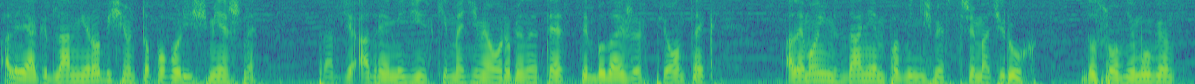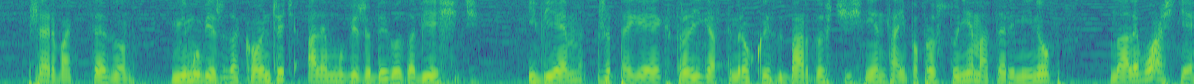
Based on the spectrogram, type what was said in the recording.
ale jak dla mnie robi się to powoli śmieszne. Wprawdzie Adrian Miedziński będzie miał robione testy bodajże w piątek, ale moim zdaniem powinniśmy wstrzymać ruch. Dosłownie mówiąc, przerwać sezon. Nie mówię, że zakończyć, ale mówię, żeby go zawiesić. I wiem, że PG Ekstraliga w tym roku jest bardzo ściśnięta i po prostu nie ma terminów, no ale właśnie,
